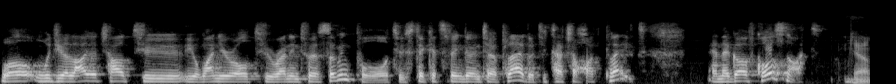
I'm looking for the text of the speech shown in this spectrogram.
well, would you allow your child to, your one year old to run into a swimming pool or to stick its finger into a plug or to touch a hot plate? And they go, of course not. Yeah.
